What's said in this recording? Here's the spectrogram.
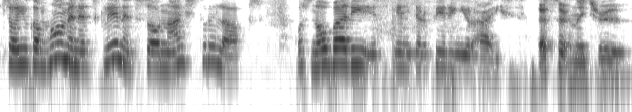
So you come home and it's clean. It's so nice to relax because nobody is interfering your eyes. That's certainly true.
